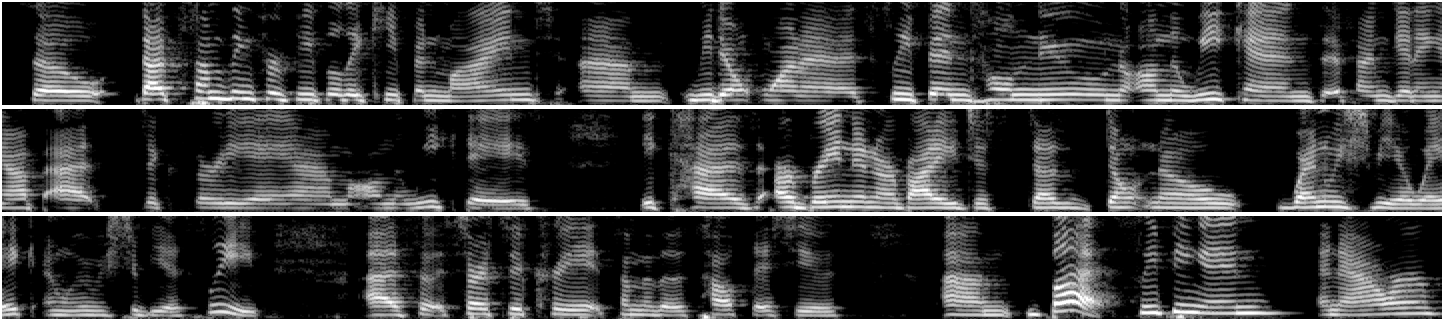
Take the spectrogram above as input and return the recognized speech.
So that's something for people to keep in mind. Um, we don't want to sleep until noon on the weekends if I'm getting up at 6:30 a.m. on the weekdays because our brain and our body just does don't know when we should be awake and when we should be asleep. Uh, so it starts to create some of those health issues. Um, but sleeping in an hour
